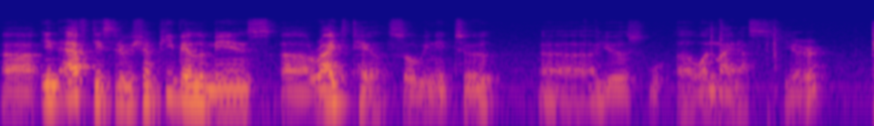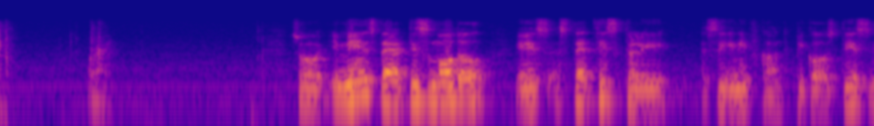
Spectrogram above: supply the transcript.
uh, in F distribution, p-value means uh, right tail. So we need to uh, use uh, 1 minus here. All right. So it means that this model is statistically significant because this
